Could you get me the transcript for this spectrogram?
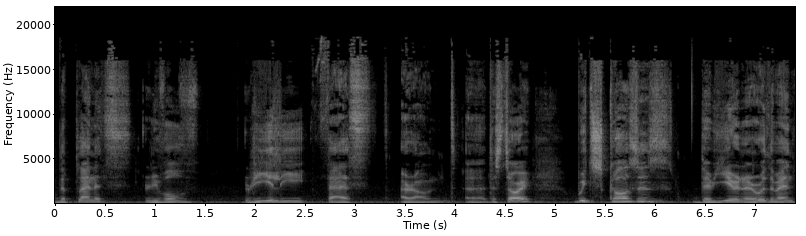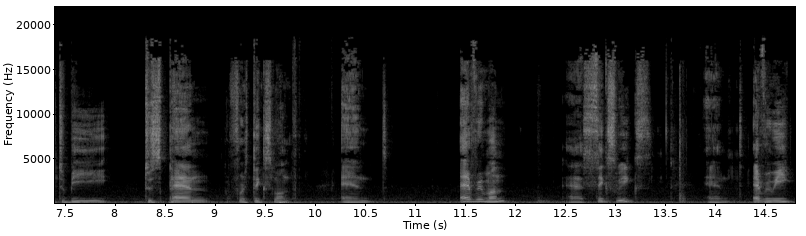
the planets revolve really fast around uh, the star, which causes the year in Arotheman to be to span for six months, and every month has six weeks, and every week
